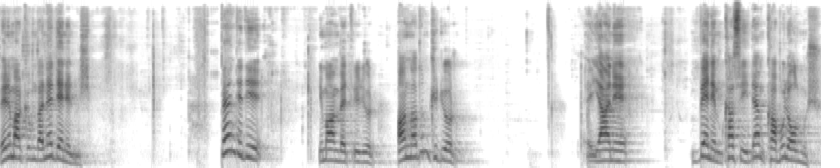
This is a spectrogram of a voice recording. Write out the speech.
Benim hakkımda ne denilmiş? Ben dedi İmam Vetri diyor, anladım ki diyor, e, yani benim kasidem kabul olmuş.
